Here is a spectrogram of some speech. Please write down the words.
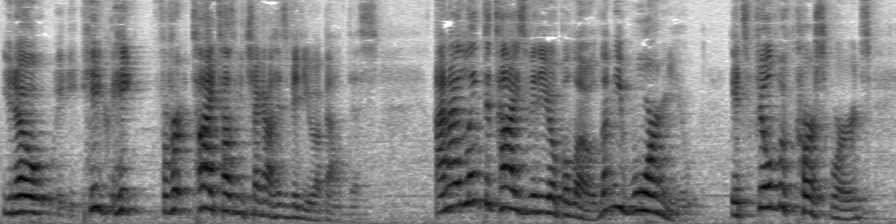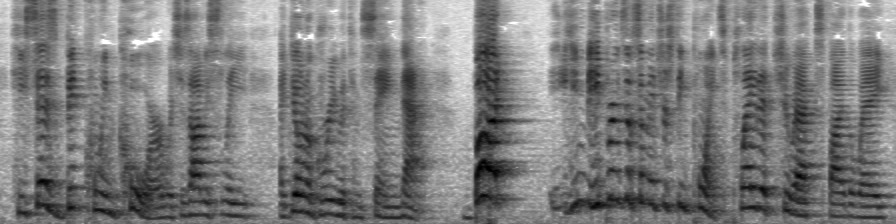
you know, he he for, Tai tells me to check out his video about this, and I linked to Tai's video below. Let me warn you, it's filled with curse words. He says Bitcoin Core, which is obviously I don't agree with him saying that, but he, he brings up some interesting points. Played at 2x, by the way.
